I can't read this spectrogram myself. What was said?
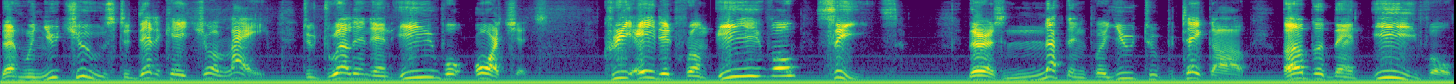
that when you choose to dedicate your life to dwelling in evil orchards created from evil seeds, there is nothing for you to partake of other than evil,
